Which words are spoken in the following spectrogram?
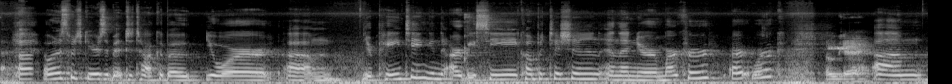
Uh, I want to switch gears a bit to talk about your um, your painting in the RBC competition and then your marker artwork. Okay. Um,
